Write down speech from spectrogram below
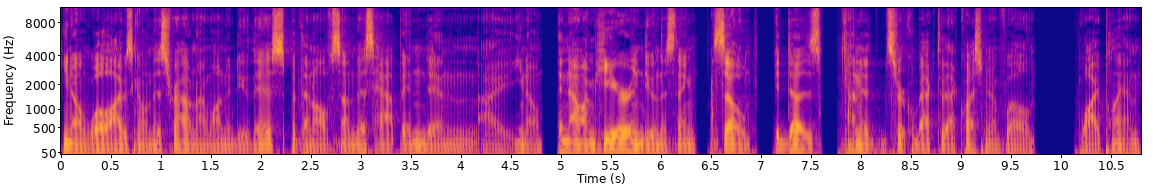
you know, well, I was going this route and I wanted to do this, but then all of a sudden this happened and I, you know, and now I'm here and doing this thing. So it does kind of circle back to that question of, well, why plan?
